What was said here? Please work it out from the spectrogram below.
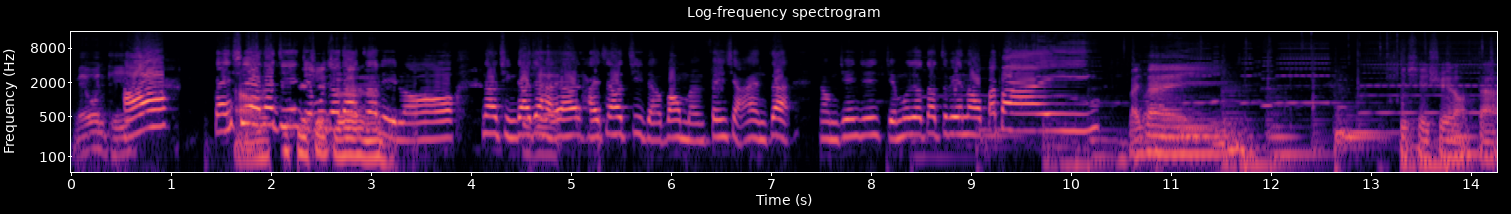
没问题。好，感谢。那今天节目就到这里喽。那请大家谢谢还要还是要记得帮我们分享、按赞。那我们今天今天节目就到这边喽，拜拜。拜拜，谢谢薛老大。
